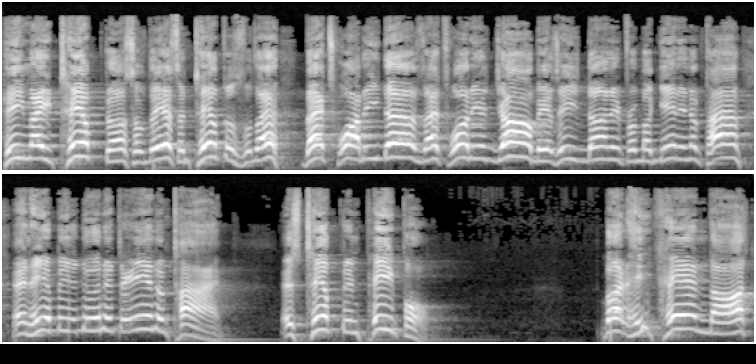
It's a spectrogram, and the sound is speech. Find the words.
He may tempt us of this and tempt us with that. That's what he does. That's what his job is. He's done it from the beginning of time, and he'll be doing it at the end of time. It's tempting people. But he cannot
